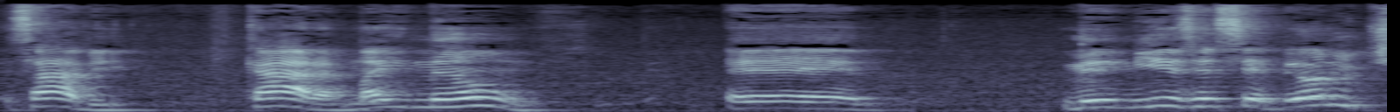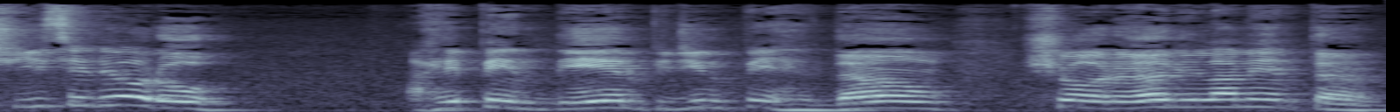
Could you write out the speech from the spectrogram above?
sabe? Cara, mas não. É, Neemias recebeu a notícia e ele orou, arrependendo, pedindo perdão, chorando e lamentando.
